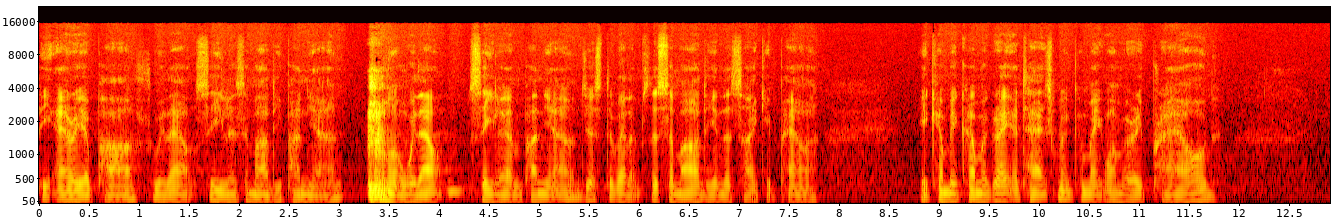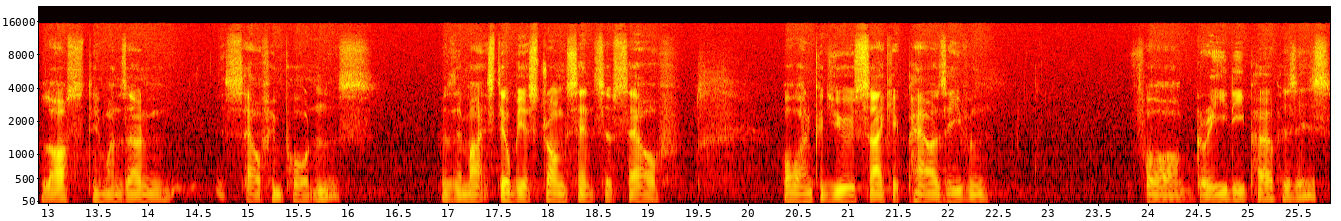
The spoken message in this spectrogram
the Arya path, without Sila Samadhi Panya, or without Sila and Panya, just develops the Samadhi and the psychic power, it can become a great attachment, can make one very proud, lost in one's own self importance, because there might still be a strong sense of self or one could use psychic powers even for greedy purposes,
